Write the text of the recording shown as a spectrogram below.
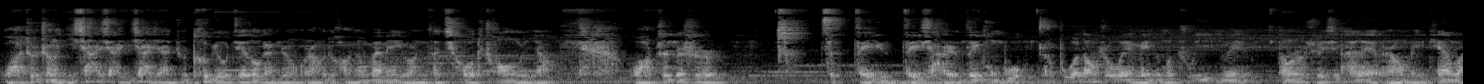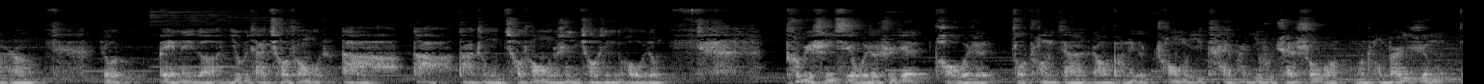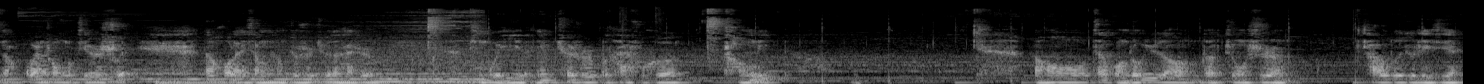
哇就这样一下一下一下一下，就特别有节奏感这种，然后就好像外面有人在敲我的窗户一样，哇，真的是贼贼贼吓人，贼恐怖。不过当时我也没怎么注意，因为当时学习太累了，然后每天晚上就被那个衣服架敲窗户，就哒大大这种敲窗户的声音敲醒以后，我就。特别生气，我就直接跑过去走窗前，然后把那个窗户一开，把衣服全收往往床边一扔，然后关窗户接着睡。但后来想想，就是觉得还是挺诡异的，因为确实不太符合常理。然后在广州遇到的这种事，差不多就这些。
